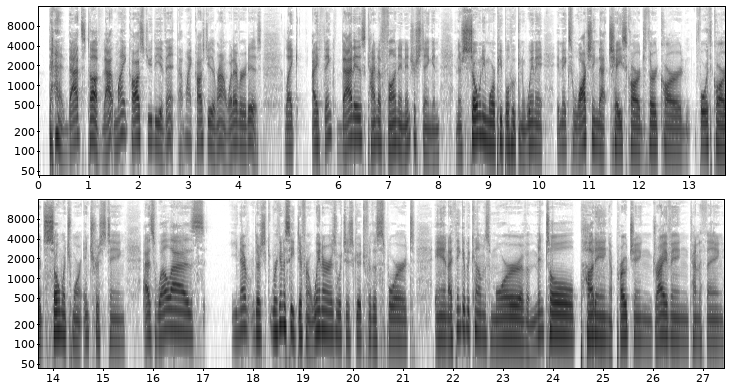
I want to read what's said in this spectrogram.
that, that's tough. That might cost you the event. That might cost you the round, whatever it is. Like, I think that is kind of fun and interesting, and and there's so many more people who can win it. It makes watching that chase card, third card, fourth card so much more interesting, as well as you never there's we're going to see different winners which is good for the sport. And i think it becomes more of a mental putting approaching driving kind of thing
